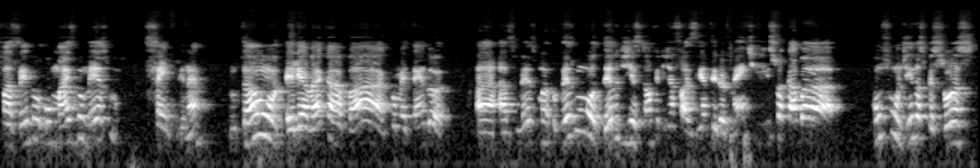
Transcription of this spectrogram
fazendo o mais do mesmo, sempre, né? Então, ele vai acabar cometendo a, as mesmas, o mesmo modelo de gestão que ele já fazia anteriormente, e isso acaba confundindo as pessoas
